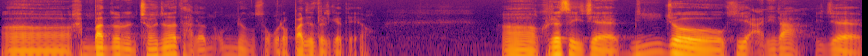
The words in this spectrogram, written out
어, 한반도는 전혀 다른 운명 속으로 빠져들게 돼요. 어, 그래서 이제 민족이 아니라 이제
